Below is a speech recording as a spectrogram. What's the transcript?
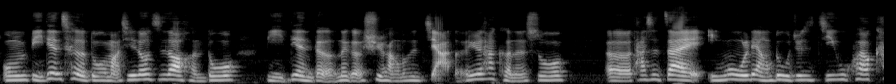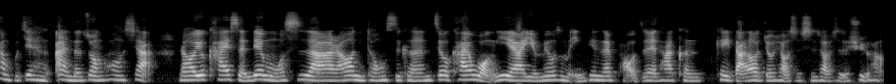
我们笔电测多嘛，其实都知道很多。笔电的那个续航都是假的，因为它可能说，呃，它是在荧幕亮度就是几乎快要看不见、很暗的状况下，然后又开省电模式啊，然后你同时可能只有开网页啊，也没有什么影片在跑之类，它可能可以达到九小时、十小时的续航。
